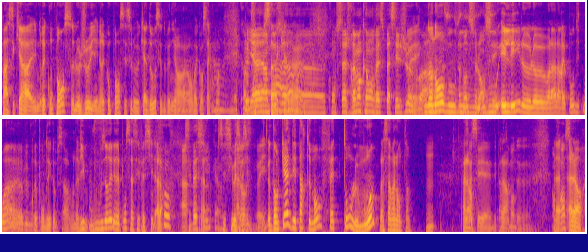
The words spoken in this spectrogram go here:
Enfin, c'est qu'il y a une récompense. Le jeu, il y a une récompense et c'est le cadeau, c'est de venir euh, en vacances avec moi. Ah. D'accord. Il y a un euh, qu'on sache vraiment comment va se passer le jeu. Ouais. Quoi, non, non, euh, vous, avant vous, de se lancer. vous ailez le, le- voilà, la réponse. Dites-moi, euh, vous répondez comme ça. À mon avis, vous, vous aurez les réponses assez faciles. Alors, Faux. Ah. C'est facile alors, quand même. si, si, ouais, c'est Alors, facile. oui. Dans quel département fête-t-on le moins la Saint-Valentin? Hmm. Alors, ça, c'est un département de. En euh, France. alors,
